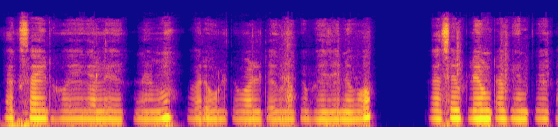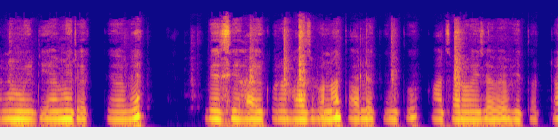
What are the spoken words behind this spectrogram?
এক সাইড হয়ে গেলে এখানে আমি এবারে উল্টে পাল্টে এগুলোকে ভেজে নেব। গ্যাসের ফ্লেমটা কিন্তু এখানে মিডিয়ামই রাখতে হবে। বেশি হাই করে ভাজবো না, তাহলে কিন্তু কাঁচা রয়ে যাবে ভিতরটা।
